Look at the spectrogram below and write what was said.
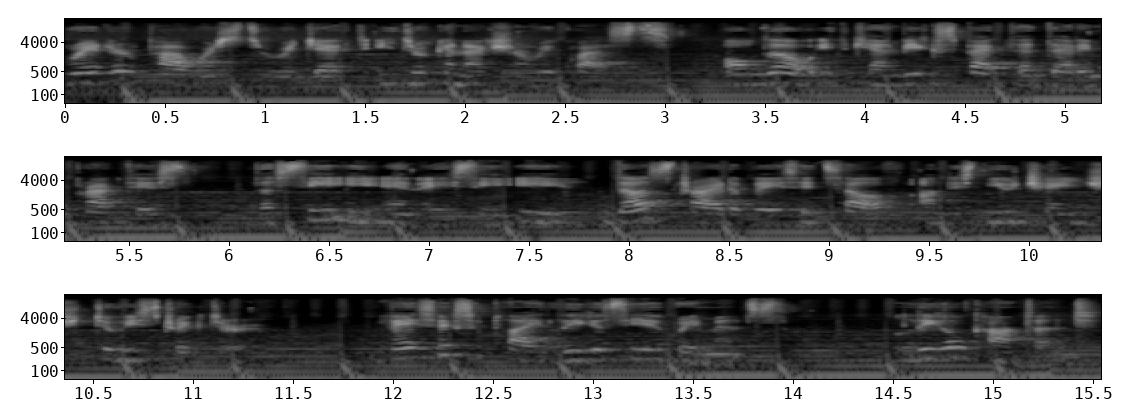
greater powers to reject interconnection requests, although it can be expected that in practice, the CENACE does try to base itself on this new change to be stricter. Basic Supply Legacy Agreements Legal Content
